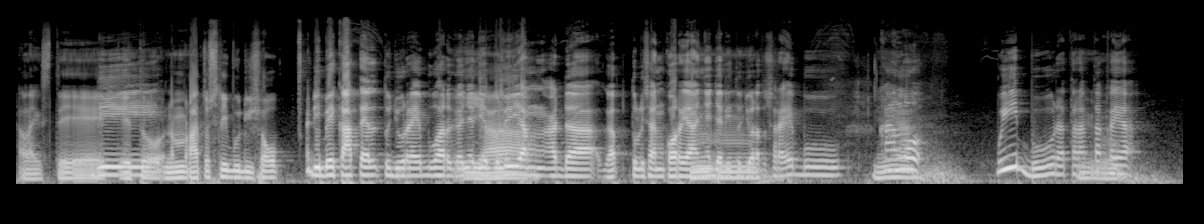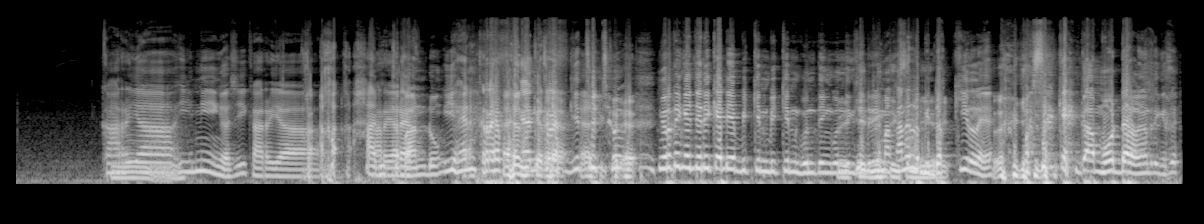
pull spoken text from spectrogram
Alex Di- itu 600 ribu di shop. di BKT 7000 harganya dia Iya. beli yang ada gak, tulisan Koreanya jadi Mm-mm. 700 ribu. Iya. Kalau Wibu rata-rata kayak karya ini enggak sih? Karya Ha- karya. Bandung. Iya handcraft Handcraft, handcraft gitu cuy ngerti nggak? Jadi kayak dia bikin bikin gunting gunting sendiri makanya lebih sendiri. dekil ya. Pasti kayak gak modal ngerti nggak sih?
